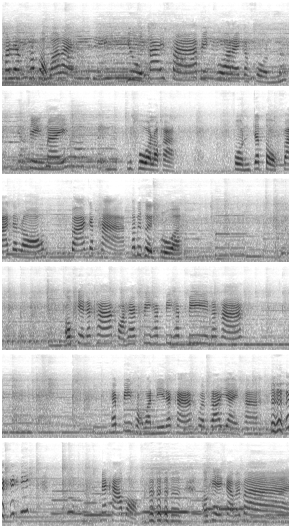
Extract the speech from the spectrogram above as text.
เขาเรียกเขาบอกว่าไงอยู่ใต้ฟ้าไปกลัวอะไรกับฝน จริงไหม ไม่กลัวหรอกค่ะ ฝนจะตกฟ้าจะร้อง ฟ้าจะผ่าก็ไม่เคยกลัว โอเคนะคะ ขอแฮปปี้แฮปปี้แฮปปี้นะคะแฮปปี้ของวันนี้นะคะ วันพระใหญ่ค่ะ แม่ค้าบอก โอเคค่ะ บ๊ายบาย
